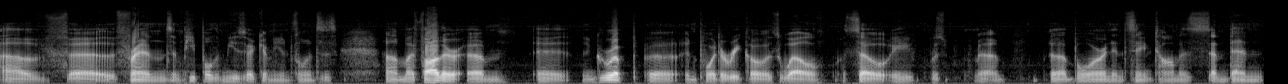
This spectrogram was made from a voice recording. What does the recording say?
of uh, friends and people, the music and the influences. Uh, my father um, uh, grew up uh, in Puerto Rico as well, so he was born in St. Thomas, and then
